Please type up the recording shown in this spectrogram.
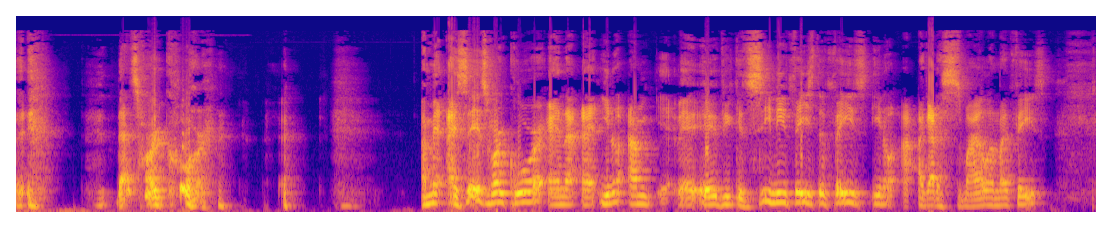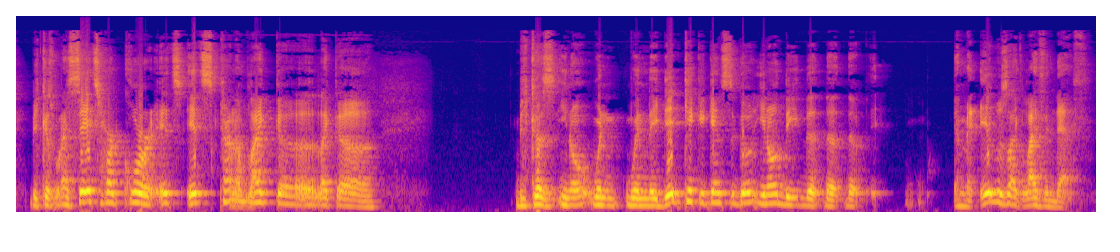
that's hardcore. I mean, I say it's hardcore, and I, I, you know, I'm. If you can see me face to face, you know, I, I, got a smile on my face because when I say it's hardcore, it's it's kind of like a, like a because you know when when they did kick against the goat, you know, the the the, the I mean, it was like life and death,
